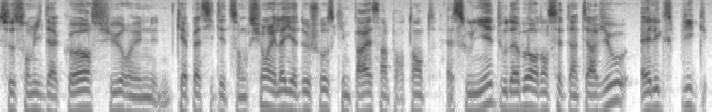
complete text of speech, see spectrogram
se sont mis d'accord sur une capacité de sanction. Et là, il y a deux choses qui me paraissent importantes à souligner. Tout d'abord, dans cette interview, elle explique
